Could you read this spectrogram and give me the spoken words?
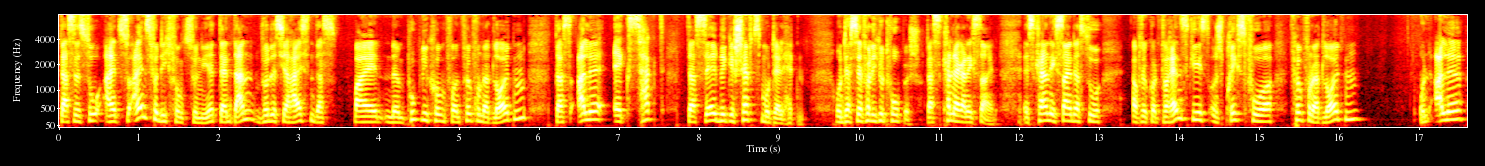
dass es so eins zu eins für dich funktioniert, denn dann würde es ja heißen, dass bei einem Publikum von 500 Leuten, dass alle exakt dasselbe Geschäftsmodell hätten. Und das ist ja völlig utopisch. Das kann ja gar nicht sein. Es kann ja nicht sein, dass du auf eine Konferenz gehst und sprichst vor 500 Leuten und alle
